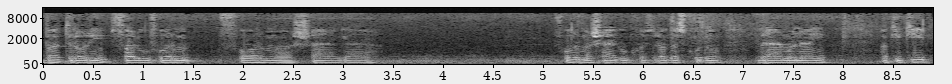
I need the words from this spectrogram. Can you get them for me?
Batrori falu form, formaságá, formaságokhoz ragaszkodó brámanái, akik épp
